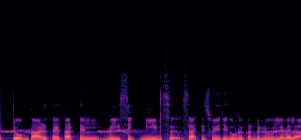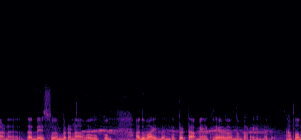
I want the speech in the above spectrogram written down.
ഏറ്റവും താഴത്തെ തട്ടിൽ ബേസിക് നീഡ്സ് സാറ്റിസ്ഫൈ ചെയ്തു കൊടുക്കേണ്ട ഒരു ലെവലാണ് തദ്ദേശ സ്വയംഭരണ വകുപ്പും അതുമായി ബന്ധപ്പെട്ട മേഖലകളും എന്ന് പറയുന്നത്. അപ്പം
